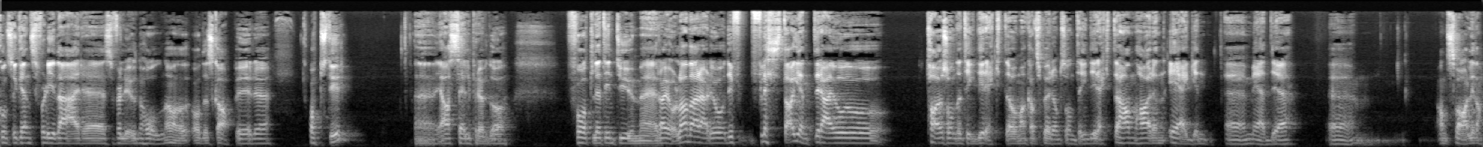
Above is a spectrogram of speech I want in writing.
konsekvens fordi det er selvfølgelig underholdende, og, det skaper oppstyr. jeg har selv prøvd å få til et intervju med Raiola. Der er det jo, De fleste agenter er jo, tar jo sånne ting direkte, og man kan spørre om sånne ting direkte. Han har en egen eh, medieansvarlig eh,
